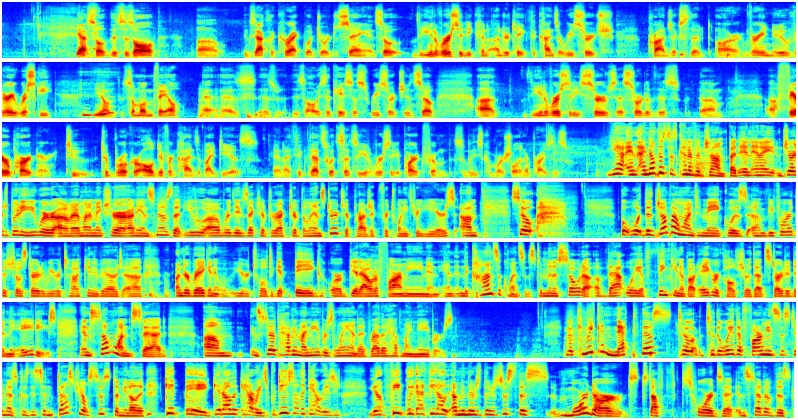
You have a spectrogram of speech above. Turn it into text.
Yeah, so this is all uh, exactly correct what George is saying. And so the university can undertake the kinds of research projects that are very new, very risky. You know, some of them fail, a- as, as is always the case with research. And so uh, the university serves as sort of this um, a fair partner to, to broker all different kinds of ideas. And I think that's what sets a university apart from some of these commercial enterprises. Yeah, and I know this is kind of a jump, but and, and I, George Boody, you were. Um, I want to make sure our audience knows that you uh, were the executive director of the Land Stewardship Project for 23 years. Um, so. But what the jump I wanted to make was um, before the show started, we were talking about uh, under Reagan, it, you were told to get big or get out of farming, and, and, and the consequences to Minnesota of that way of thinking about agriculture that started in the 80s. And someone said, um, instead of having my neighbor's land, I'd rather have my neighbor's. You know, can we connect this to, to the way the farming system is? Because this industrial system, you know, the get big, get all the calories, produce all the calories, you know, feed, we got to feed all. I mean, there's there's just this Mordor stuff towards it instead of this,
